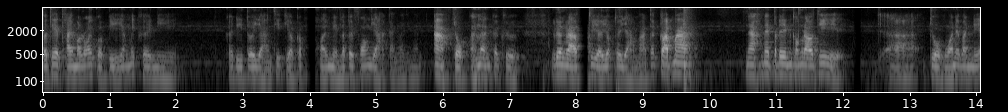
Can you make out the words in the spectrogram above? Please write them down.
ประเทศไทยมาร้อยกว่าปี ยังไม่เคยมีคดีตัวอย่างที่เกี่ยวกับหอยเหม็นแล้วไปฟ้องหย่ากันว่าอย่างนั้นอะจบอันนั้นก็คือ เรื่องราวที่เรายกตัวอย่างมาแต่กลับมา นะในประเด็นของเราที่โจกหัวในวันนี้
